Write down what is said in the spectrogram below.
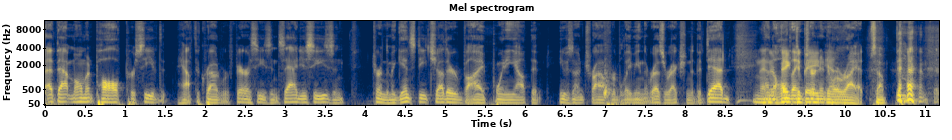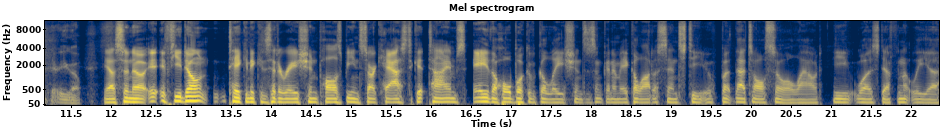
at that moment, Paul perceived that half the crowd were Pharisees and Sadducees and turned them against each other by pointing out that he was on trial for believing in the resurrection of the dead. And And, the whole thing debate, turned into yeah. a riot. So, but there you go. Yeah, so no, if you don't take into consideration Paul's being sarcastic at times, A, the whole book of Galatians isn't going to make a lot of sense to you, but that's also allowed. He was definitely uh,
